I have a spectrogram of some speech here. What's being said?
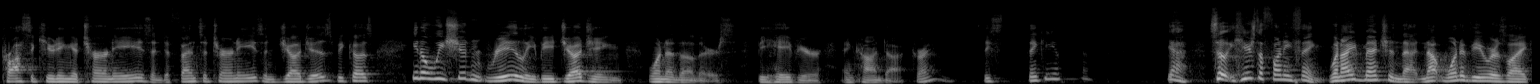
prosecuting attorneys and defense attorneys and judges because, you know, we shouldn't really be judging one another's behavior and conduct, right? Is he thinking of that? Yeah. So here's the funny thing. When I mentioned that, not one of you was like,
